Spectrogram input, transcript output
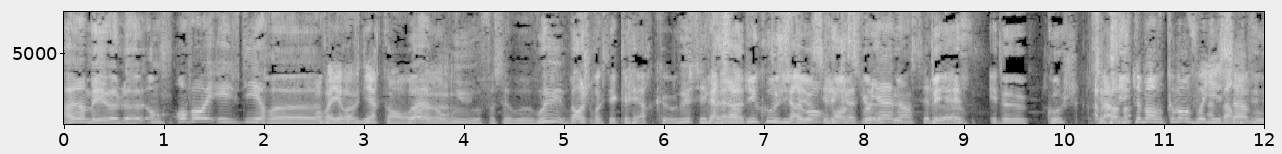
Ah non, mais euh, on, on, va y venir. Euh, on va y revenir quand. Ouais, non, oui, enfin ça, oui. Non, je crois que c'est clair que. Oui, c'est Alors du coup, justement, c'est les classes. Hein, PS le... est de gauche. Ah, c'est bah, pas fortement. Comment vous voyez ça, vous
